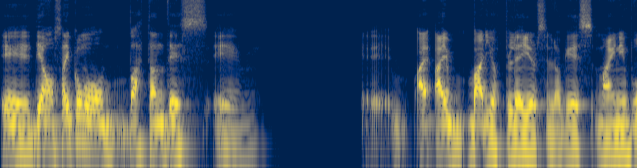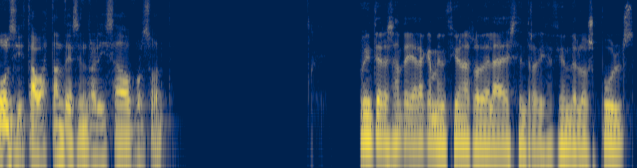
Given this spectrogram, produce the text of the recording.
Eh, digamos, hay como bastantes... eh, hay, varios players en lo que es mining pools y está bastante descentralizado por suerte. Muy interesante, y ahora que mencionas lo de la descentralización de los pools,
